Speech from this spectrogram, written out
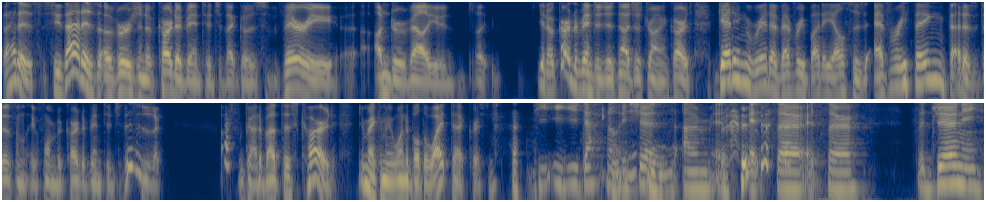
that is. See, that is a version of card advantage that goes very uh, undervalued. Like, you know, card advantage is not just drawing cards. Getting rid of everybody else's everything, that is definitely a form of card advantage. This is a I forgot about this card. You're making me want to build a white deck, Kristen. you, you definitely should. Um, it's it's a it's a it's a journey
